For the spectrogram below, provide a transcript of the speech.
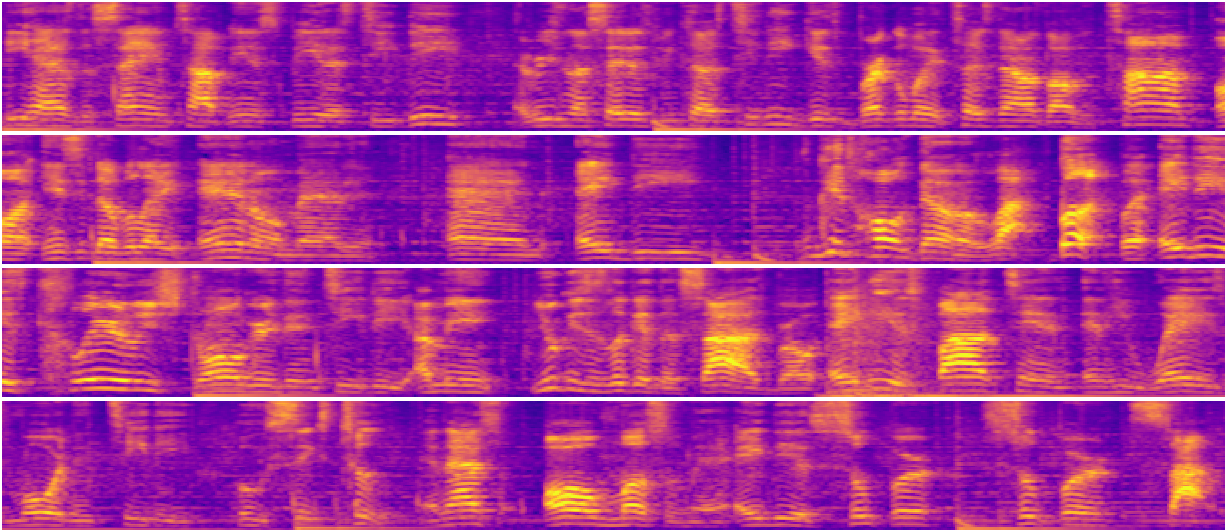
he has the same top end speed as TD. The reason I say this because TD gets breakaway touchdowns all the time on NCAA and on Madden. And AD gets hogged down a lot. But but AD is clearly stronger than TD. I mean, you can just look at the size, bro. AD is 5'10 and he weighs more than TD, who's 6'2. And that's all muscle, man. AD is super, super solid.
